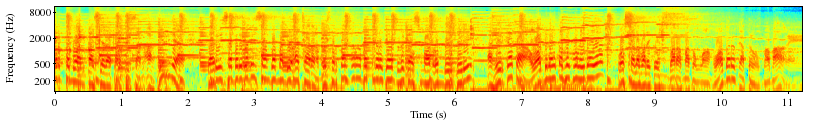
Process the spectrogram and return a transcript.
pertemuan pasti ada perpisahan Akhirnya dari sabar sang pemandu acara beserta kerabat keluarga mereka semua undur diri. Akhir kata, wabillahi taufiq wal hidayah. Wassalamualaikum warahmatullahi wabarakatuh. Bye bye.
